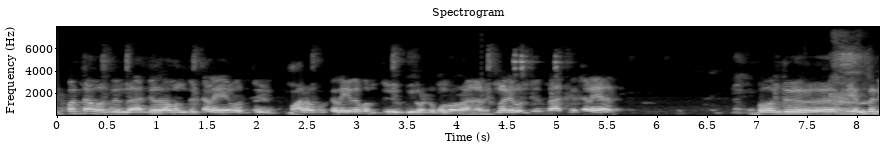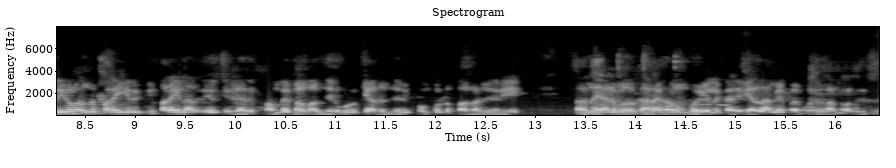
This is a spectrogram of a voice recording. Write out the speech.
இப்போத்தான் வந்து இந்த ஆட்சியில் தான் வந்து கலையை வந்து மரபு கலையில வந்து உயிரோட்டம் கொண்டு வர்றாங்க. அதுக்கு முன்னாடி வந்து இந்த ஆட்சியில் கிடையாது. இப்போ வந்து எந்த நிகழ்வும் வந்து பறை இருக்கு. பறை இல்லாத நிகழ்ச்சி கிடையாது பம்பை பாடம் சரி உடுக்கியா சரி கொம்புட்டு பாடலாம் சரி அது கரகம் பொயில் கறி எல்லாமே இப்போ இருக்கு.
